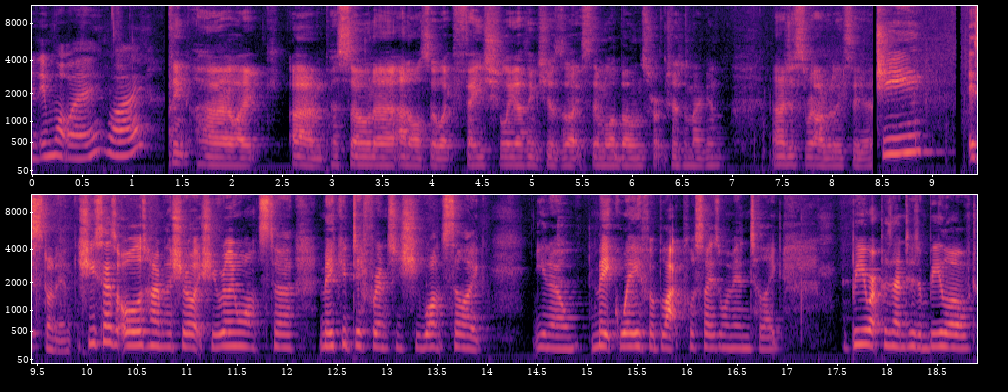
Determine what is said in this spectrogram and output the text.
Mhm. In what way? Why? I think her like um, persona and also like facially, I think she has like similar bone structure to Megan, and I just I really see it. She is stunning. She says all the time in the show like she really wants to make a difference and she wants to like, you know, make way for black plus size women to like be represented and be loved.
